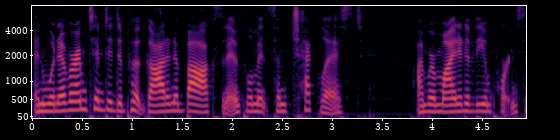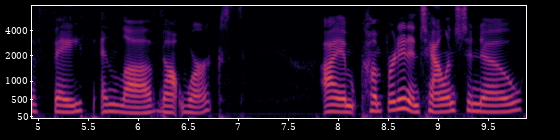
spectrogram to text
And whenever I'm tempted to put God in a box and implement some checklist, I'm reminded of the importance of faith and love, not works. I am comforted and challenged to know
